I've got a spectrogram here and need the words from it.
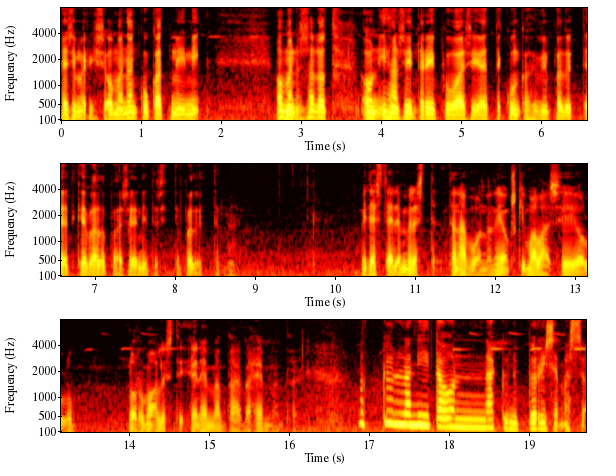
esimerkiksi omenan kukat, niin, niin omenasadot on ihan siitä riippuvaisia, että kuinka hyvin pölyttäjät keväällä pääsee niitä sitten pölyttämään. Miten teidän mielestä tänä vuonna, niin onko kimalaisia ollut normaalisti enemmän tai vähemmän? Tai? No kyllä niitä on näkynyt pörisemässä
